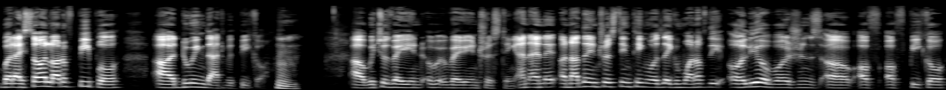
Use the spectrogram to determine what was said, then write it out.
But I saw a lot of people uh doing that with Peeqo. Hmm. Uh, which was very in- very interesting, and and another interesting thing was like one of the earlier versions of of, of Peeqo,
